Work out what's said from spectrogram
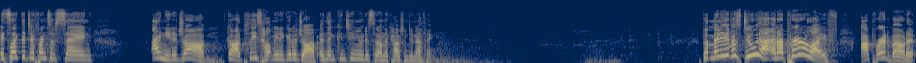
It's like the difference of saying, I need a job. God, please help me to get a job, and then continuing to sit on the couch and do nothing. But many of us do that in our prayer life. I prayed about it.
